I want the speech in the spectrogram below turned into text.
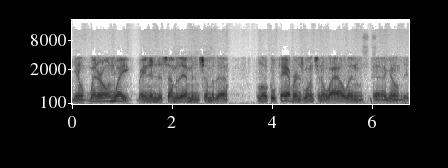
you know went our own way. Ran into some of them in some of the local taverns once in a while, and uh, you know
